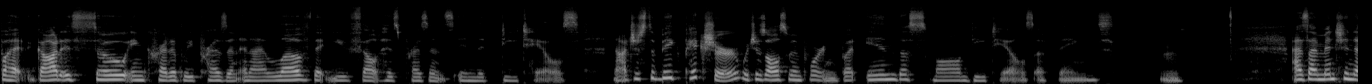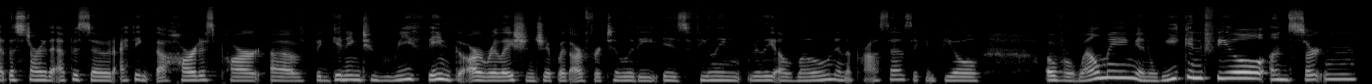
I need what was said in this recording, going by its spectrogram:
but God is so incredibly present. And I love that you felt his presence in the details, not just the big picture, which is also important, but in the small details of things. Mm. As I mentioned at the start of the episode, I think the hardest part of beginning to rethink our relationship with our fertility is feeling really alone in the process. It can feel overwhelming and we can feel uncertain.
